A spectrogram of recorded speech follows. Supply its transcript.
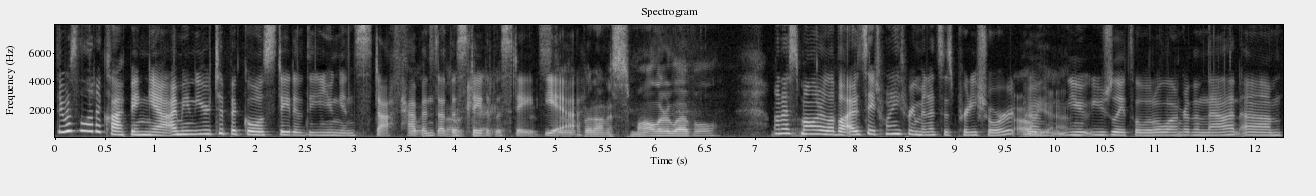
There was a lot of clapping. Yeah, I mean your typical State of the Union stuff So happens at the State of the State. It's still- yeah, but on a smaller level. On a smaller level, I would say 23 minutes is pretty short. Oh, um, yeah. You, usually it's a little longer than that. Um,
